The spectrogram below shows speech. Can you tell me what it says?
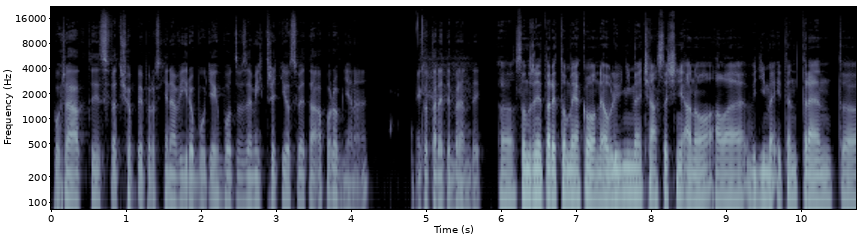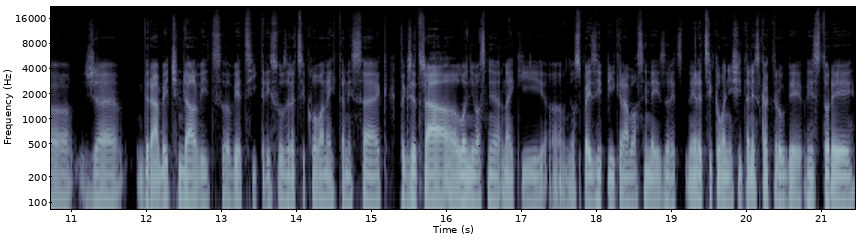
pořád ty sweatshopy prostě na výrobu těch bot v zemích třetího světa a podobně, ne? Jako tady ty brandy. Eh, samozřejmě tady to my jako neovlivníme, částečně ano, ale vidíme i ten trend, eh, že vyrábějí čím dál víc věcí, které jsou z recyklovaných tenisek. Takže třeba loni vlastně Nike eh, měl Space Hippie, která byla vlastně nejrecyklovanější teniska, kterou kdy v historii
